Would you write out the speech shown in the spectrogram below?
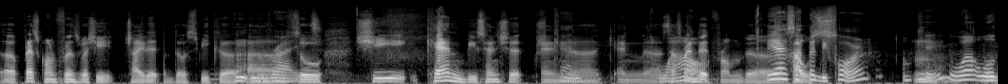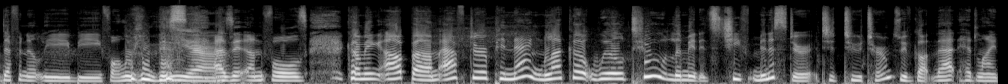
a press conference where she chided the speaker. Uh, right. So she can be censured and. Uh, and uh, Wow. suspended from the yeah, it's house. happened before. Okay. Well, we'll definitely be following this Yeah. as it unfolds. Coming up, um, after Penang, Melaka will too limit its chief minister to two terms. We've got that headline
